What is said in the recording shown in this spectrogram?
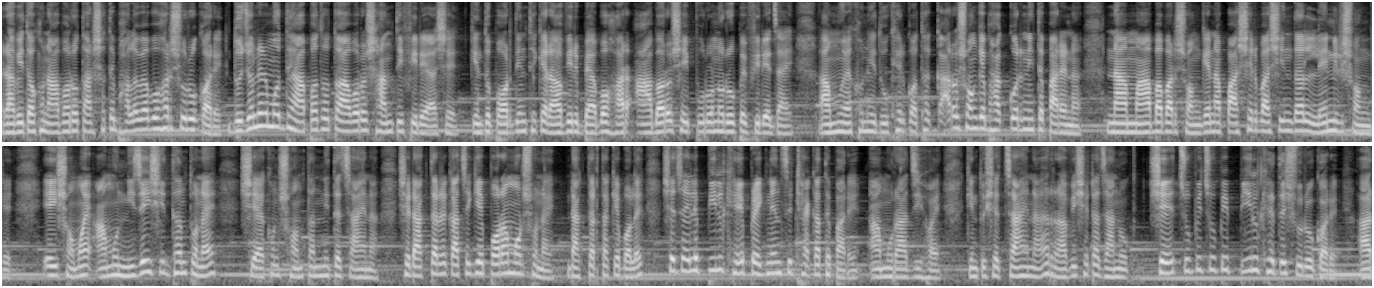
রাভি তখন আবারও তার সাথে ভালো ব্যবহার শুরু করে। দুজনের মধ্যে আপাতত আবারও শান্তি ফিরে আসে। কিন্তু পরদিন থেকে রাভির ব্যবহার আবারও সেই পুরনো রূপে ফিরে যায়। আমু এখন এই দুঃখের কথা কারও সঙ্গে ভাগ করে নিতে পারে না। না মা বাবার সঙ্গে, না পাশের বাসিন্দা লেনির সঙ্গে। এই সময় আমু নিজেই সিদ্ধান্ত নেয়, সে এখন সন্তান নিতে চায় না। সে ডাক্তারের কাছে গিয়ে পরামর্শ নেয়। ডাক্তার তাকে বলে, সে চাইলে পিল খেয়ে প্রেগনেন্সি ঠেকাতে পারে, আমু রাজি হয়। কিন্তু সে চায় না রাভি সেটা জানুক। সে চুপি চুপি পিল খেতে শুরু করে। আর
